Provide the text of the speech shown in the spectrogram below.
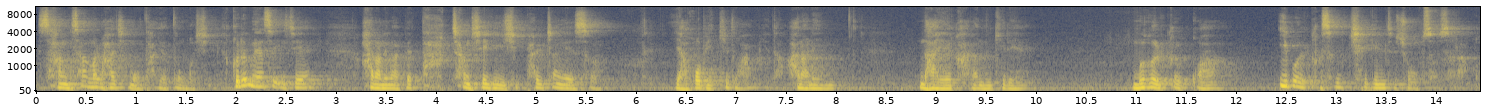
상상을 하지 못하였던 것입니다. 그러면서 이제 하나님 앞에 딱 창세기 28장에서 야곱이 기도합니다. 하나님, 나의 가는 길에 먹을 것과 입을 것을 책임져 주옵소서라고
